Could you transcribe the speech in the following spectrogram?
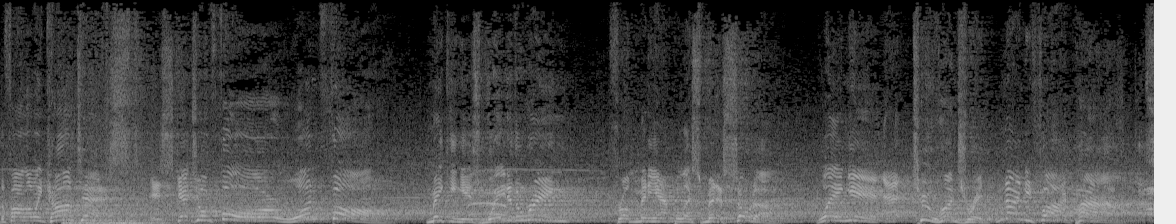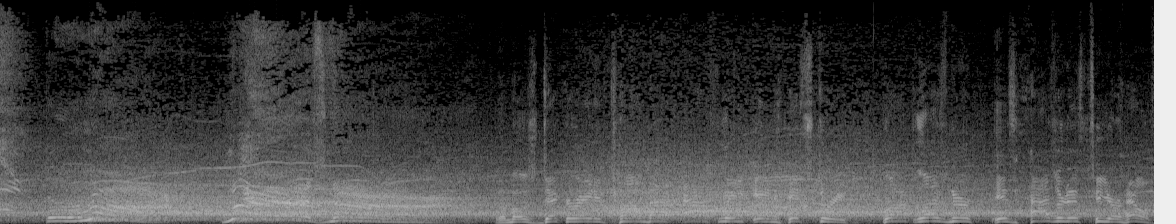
The following contest is scheduled for one fall. Making his way to the ring from Minneapolis, Minnesota, weighing in at 295 pounds, Brock Lesnar! The most decorated combat athlete in history. Brock Lesnar is hazardous to your health.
